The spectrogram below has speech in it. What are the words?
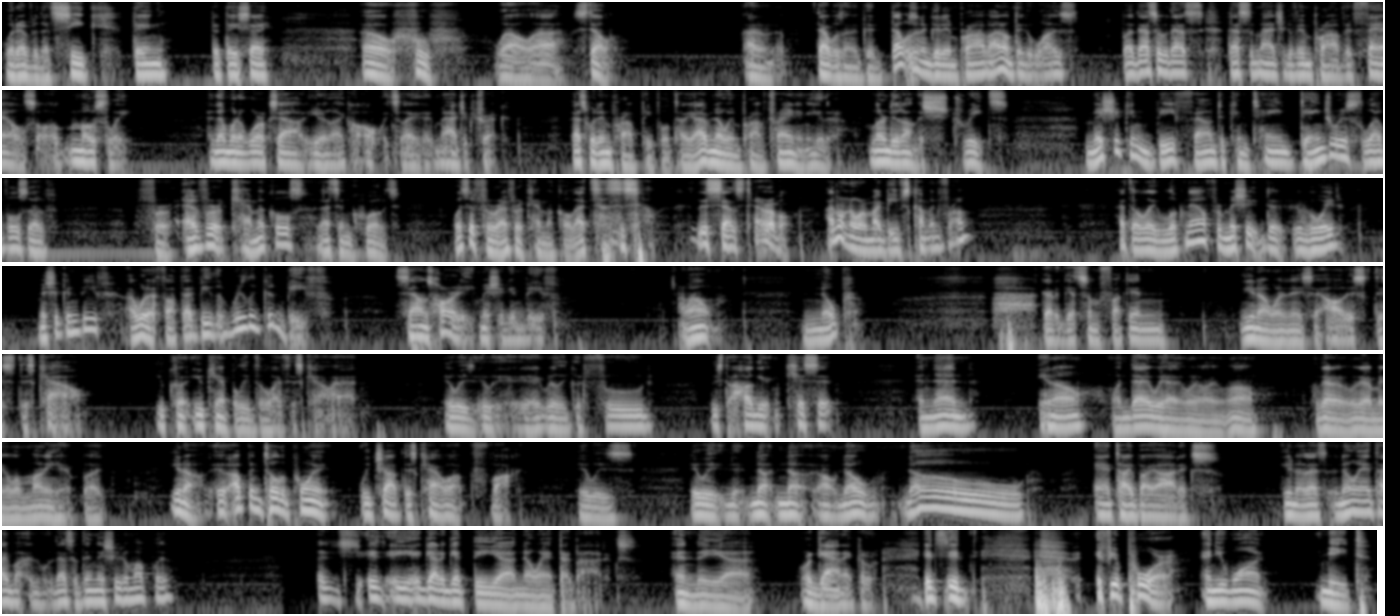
whatever that Sikh thing that they say. Oh, whew. well, uh, still, I don't know. That wasn't a good. That wasn't a good improv. I don't think it was. But that's that's that's the magic of improv. It fails mostly, and then when it works out, you're like, oh, it's like a magic trick. That's what improv people tell you. I have no improv training either. Learned it on the streets. Michigan beef found to contain dangerous levels of forever chemicals. That's in quotes. What's a forever chemical? That this sounds terrible. I don't know where my beef's coming from. I have to like look now for Michigan to avoid Michigan beef. I would have thought that'd be the really good beef. Sounds hearty, Michigan beef. Well, nope. Got to get some fucking, you know, when they say, "Oh, this this this cow," you could you can't believe the life this cow had. It was it, it ate really good food. We used to hug it and kiss it, and then, you know, one day we had we were like, well, we gotta we gotta make a little money here, but, you know, it, up until the point we chopped this cow up, fuck, it was, it was no no oh no no antibiotics you know, that's no antibiotic. That's the thing they shoot them up with. It's, it, you got to get the uh, no antibiotics and the uh, organic. Or it's it. If you're poor and you want meat,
